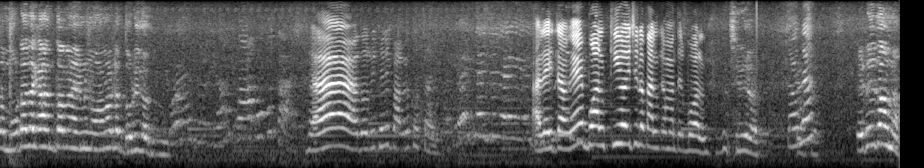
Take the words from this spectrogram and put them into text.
ওই মোটা দেখে আনতে হবে এমনি নর্মালটা দড়ি দাও তুমি। হ্যাঁ দড়ি ঠড়ি পাবে কোথায়? আর এইটা এ বল কি হয়েছিল কালকে আমাদের বল। এটাই দাও না।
